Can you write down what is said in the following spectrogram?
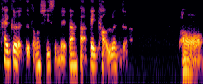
太个人的东西是没办法被讨论的。哦，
